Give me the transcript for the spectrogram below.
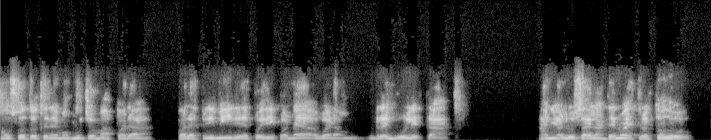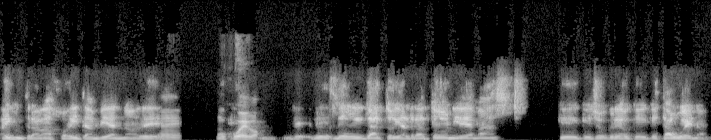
nosotros tenemos mucho más para, para exprimir y después dijo, nada, bueno, Red Bull está años luz adelante nuestro. Es todo, hay un trabajo ahí también, ¿no? De, Un juego. de- de- del gato y el ratón y demás, que, que yo creo que, que está bueno.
